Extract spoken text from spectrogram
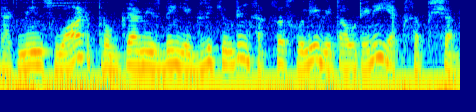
That means what? Program is being executing successfully without any exception.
